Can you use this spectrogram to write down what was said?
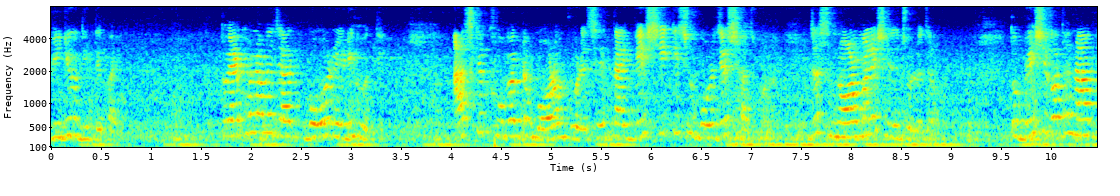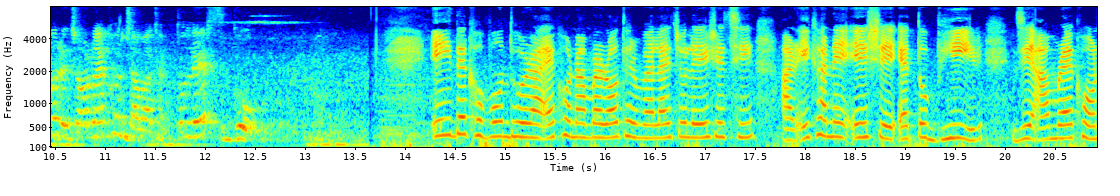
ভিডিও দিতে পারি। তো এখন আমি যাব রেডি হতে। আজকে খুব একটা গরম পড়েছে, তাই বেশি কিছু গরজের সাজবো না। জাস্ট নর্মালি সেজে চলে যাব তো বেশি কথা না বলে চলো এখন যাওয়া যাক। তো লেটস গো এই দেখো বন্ধুরা, এখন আমরা রথের মেলায় চলে এসেছি, আর এখানে এসে এত ভিড় যে আমরা এখন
